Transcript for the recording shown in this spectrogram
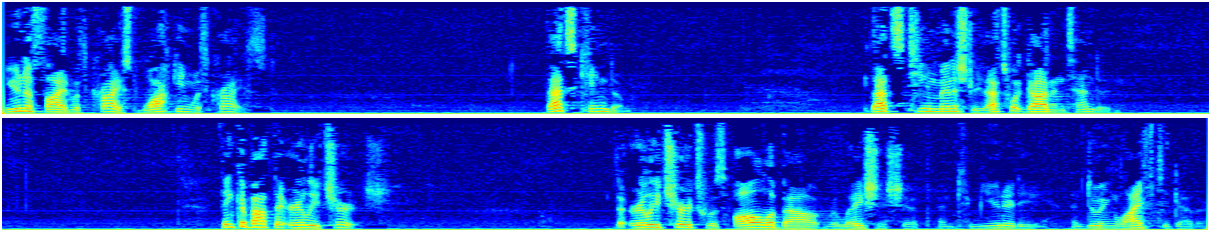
unified with Christ, walking with Christ. That's kingdom. That's team ministry. That's what God intended. Think about the early church. The early church was all about relationship and community and doing life together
